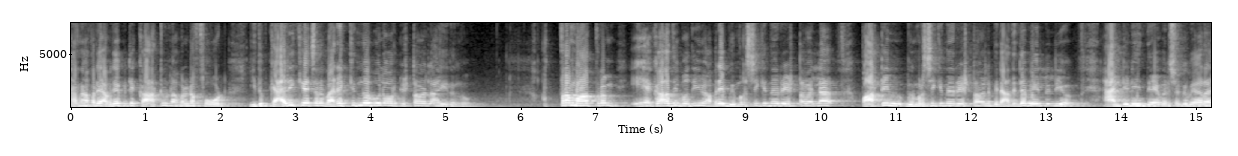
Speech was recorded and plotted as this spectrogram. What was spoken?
കാരണം അവരെ അവരെ പറ്റി കാർട്ടൂൺ അവരുടെ ഫോൺ ഇത് കാരിക്കേച്ചർ വരയ്ക്കുന്നത് പോലും അവർക്ക് ഇഷ്ടമല്ലായിരുന്നു. അത്രമാത്രം ഏകാധിപതിയും അവരെ വിമർശിക്കുന്നവരെ ഇഷ്ടമല്ല പാർട്ടി വിമർശിക്കുന്നവരെ ഇഷ്ടമല്ല. പിന്നെ അതിന്റെ പേരിലല്ലയോ? ആന്റണിയും ദേവർഷൊക്കെ വേറെ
